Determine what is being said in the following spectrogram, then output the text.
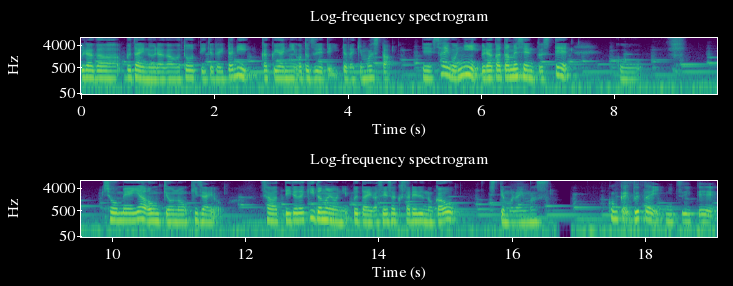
裏側、舞台の裏側を通っていただいたり、楽屋に訪れていただきました。で、最後に裏方目線として、こう、照明や音響の機材を触っていただき、どのように舞台が制作されるのかを知ってもらいます。今回舞台について、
